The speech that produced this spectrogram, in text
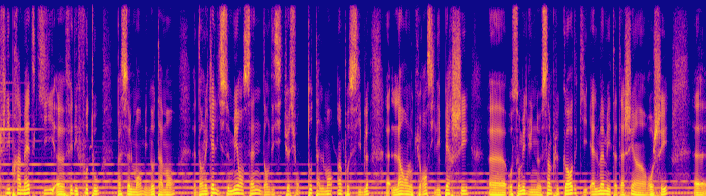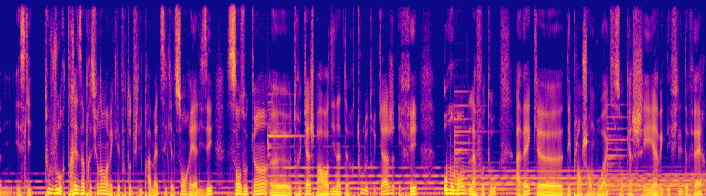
Philippe Ramette qui fait des photos, pas seulement, mais notamment, dans lesquelles il se met en scène dans des situations totalement impossible. Euh, là, en l'occurrence, il est perché euh, au sommet d'une simple corde qui elle-même est attachée à un rocher. Euh, et ce qui est toujours très impressionnant avec les photos de Philippe Ramette, c'est qu'elles sont réalisées sans aucun trucage par ordinateur. Tout le trucage est fait au moment de la photo avec des planches en bois qui sont cachées, avec des fils de fer.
